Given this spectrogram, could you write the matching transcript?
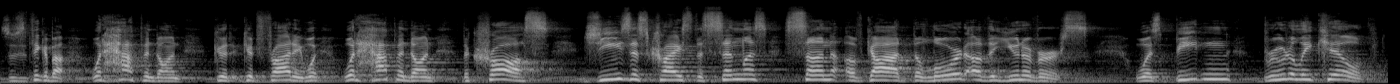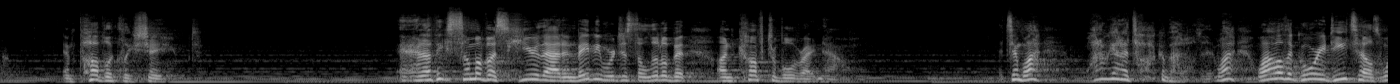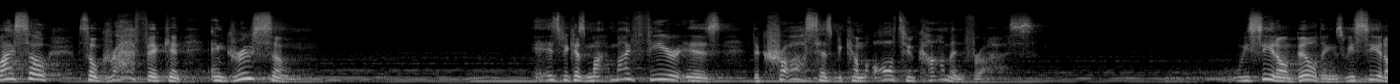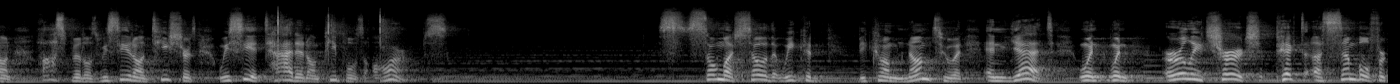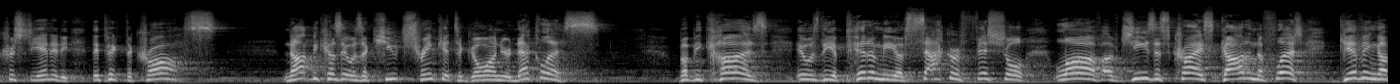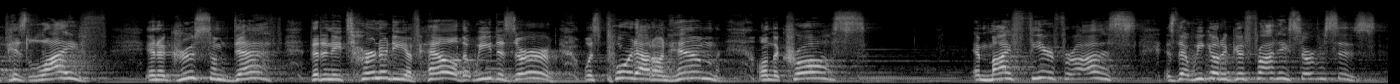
So as you think about what happened on Good, Good Friday, what, what happened on the cross, Jesus Christ, the sinless Son of God, the Lord of the universe, was beaten, brutally killed, and publicly shamed. And I think some of us hear that, and maybe we're just a little bit uncomfortable right now. Tim, why, why do we got to talk about all this? Why, why all the gory details? Why so, so graphic and, and gruesome? It's because my, my fear is the cross has become all too common for us. We see it on buildings, we see it on hospitals, we see it on t shirts, we see it tatted on people's arms so much so that we could become numb to it. And yet, when, when early church picked a symbol for Christianity, they picked the cross. Not because it was a cute trinket to go on your necklace, but because it was the epitome of sacrificial love of Jesus Christ, God in the flesh, giving up his life in a gruesome death that an eternity of hell that we deserved was poured out on him on the cross. And my fear for us is that we go to Good Friday services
